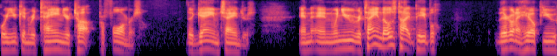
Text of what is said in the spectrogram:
where you can retain your top performers, the game changers. And, and when you retain those type people, they're going to help you.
